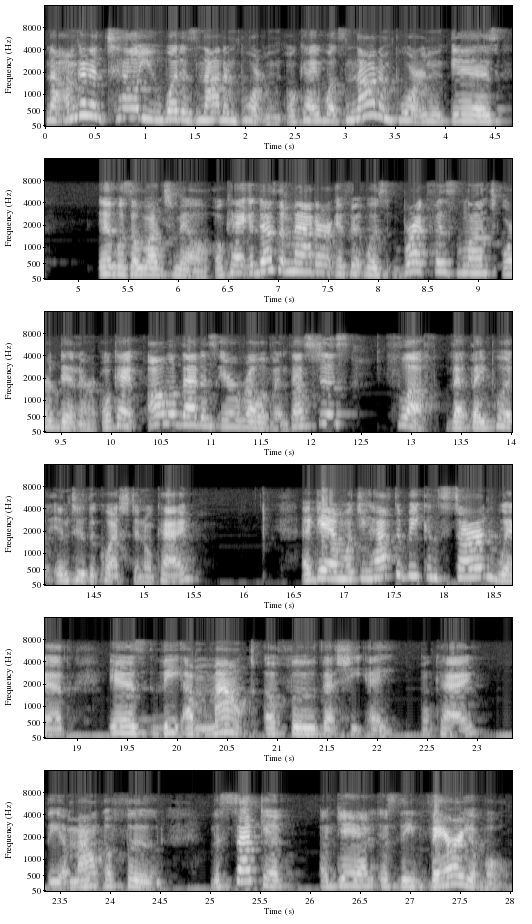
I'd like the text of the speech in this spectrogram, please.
Now, I'm going to tell you what is not important, okay? What's not important is it was a lunch meal, okay? It doesn't matter if it was breakfast, lunch, or dinner, okay? All of that is irrelevant. That's just fluff that they put into the question, okay? Again, what you have to be concerned with is the amount of food that she ate, okay? The amount of food. The second, again, is the variable,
